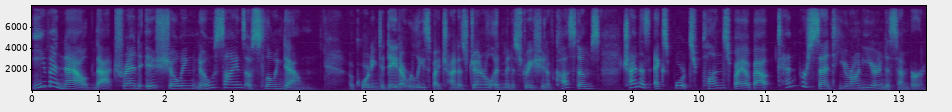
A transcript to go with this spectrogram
Even now, that trend is showing no signs of slowing down. According to data released by China's General Administration of Customs, China's exports plunged by about 10% year on year in December.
